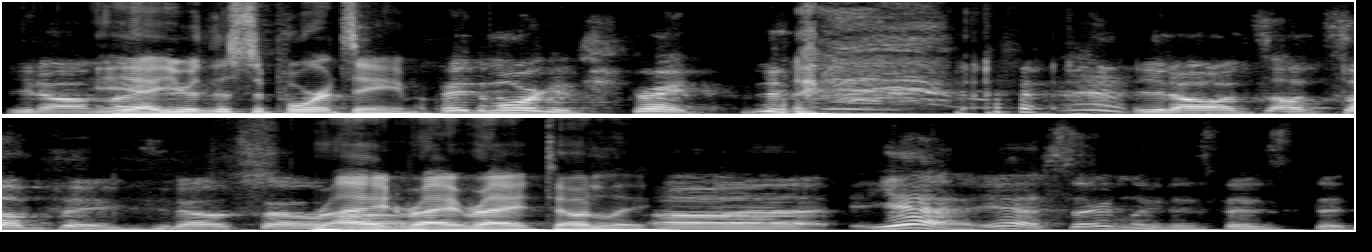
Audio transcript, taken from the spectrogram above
you know, I'm like, yeah, you're the support team. paid the mortgage. Great. you know, on, on some things, you know. So Right, uh, right, right. Totally. Uh, yeah, yeah, certainly. There's, there's, the,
